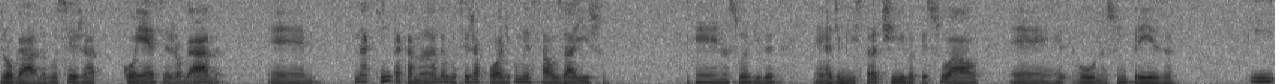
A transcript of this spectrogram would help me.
jogada, você já conhece a jogada, é, na quinta camada você já pode começar a usar isso é, na sua vida é, administrativa, pessoal, é, ou na sua empresa. E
